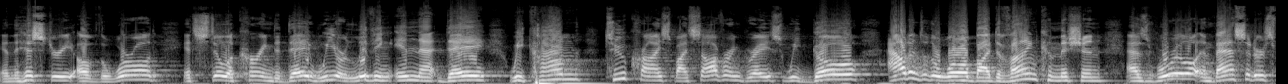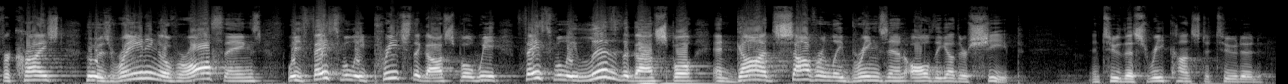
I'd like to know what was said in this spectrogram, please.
in the history of the world. It's still occurring today. We are living in that day. We come to Christ by sovereign grace. We go out into the world by divine commission as royal ambassadors for Christ who is reigning over all things. We faithfully preach the gospel. We faithfully live the gospel and God sovereignly brings in all the other sheep into this reconstituted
